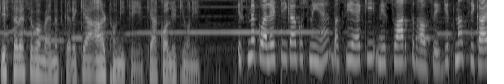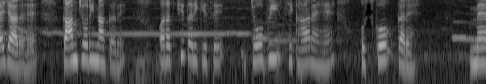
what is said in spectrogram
किस तरह से वो मेहनत करे? क्या आर्ट होनी चाहिए? क्या क्वालिटी होनी चाहिए इसमें क्वालिटी का कुछ नहीं है, बस ये है कि निस्वार्थ भाव से जितना सिखाया जा रहा है, काम चोरी ना करें और अच्छी तरीके से जो भी सिखा रहे हैं, उसको करें। मैं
